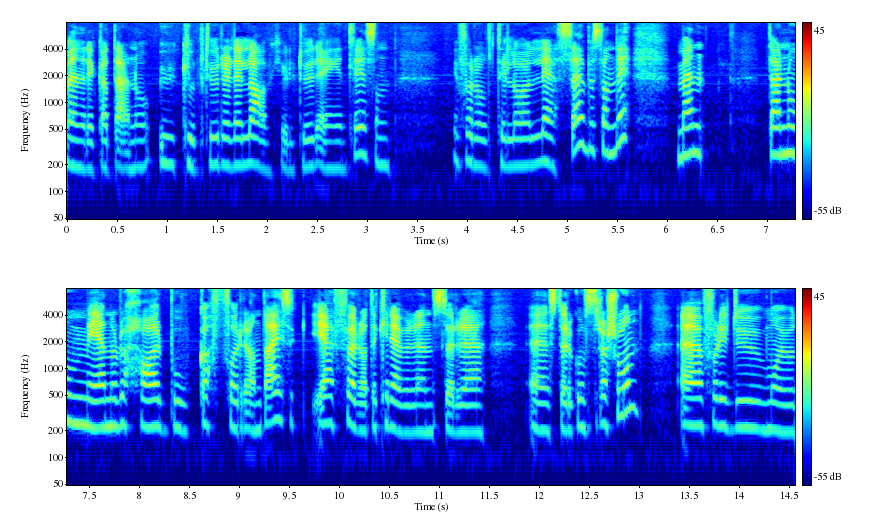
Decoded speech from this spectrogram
Mener ikke at det er noe ukultur eller lavkultur, egentlig, sånn i forhold til å lese bestandig. Men det er noe med når du har boka foran deg, så jeg føler at det krever en større, eh, større konsentrasjon. Eh, fordi du må jo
